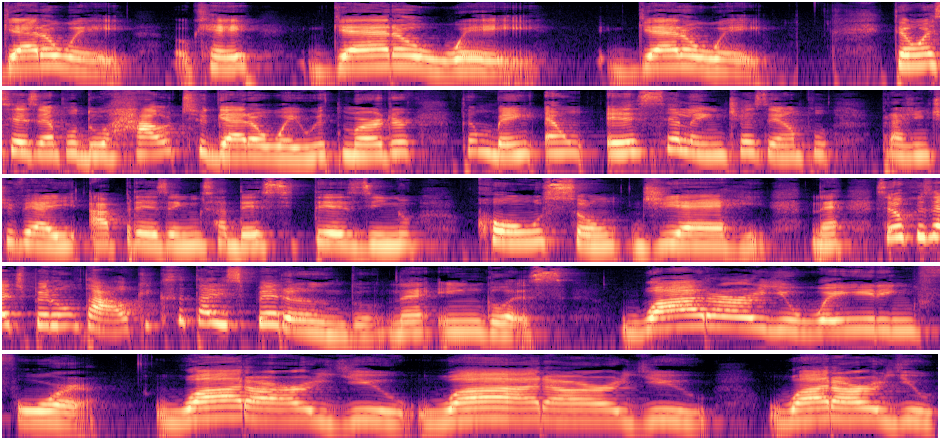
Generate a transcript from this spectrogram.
Get away, ok? Get away. Get away. Então, esse exemplo do How to Get Away with Murder também é um excelente exemplo para a gente ver aí a presença desse Tzinho com o som de R, né? Se eu quiser te perguntar, o que, que você está esperando, né, em inglês? What are you waiting for? What are you? What are you? What are you?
